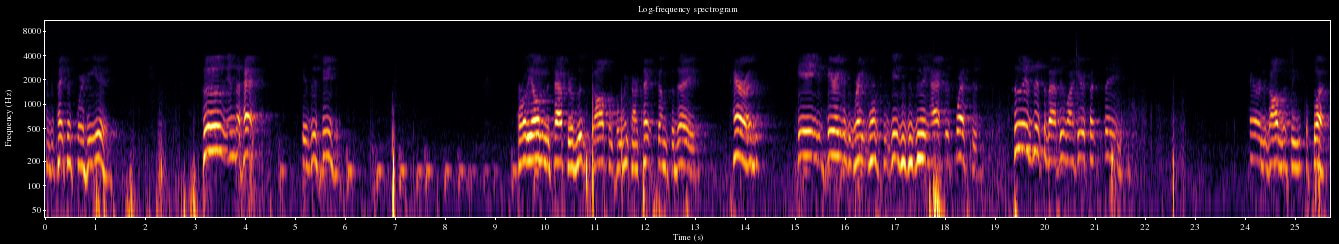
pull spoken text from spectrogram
and to take us where He is. Who in the heck is this Jesus? Early on in the chapter of Luke's Gospel from which our text comes today, Herod he, hearing of the great works that Jesus is doing, asks this question Who is this about whom I hear such things? Herod is obviously perplexed.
